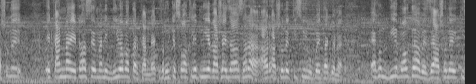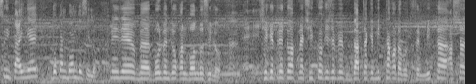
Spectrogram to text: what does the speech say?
আসলে এ কান্না, এটা হচ্ছে মানে নীরবতার কান্না। দুইটা চকলেট নিয়ে বাসায় যাওয়া ছাড়া আর আসলে কিছুই উপায় থাকবে না। এখন গিয়ে বলতে হবে যে আসলে কিছুই পাইনি দোকান বন্ধ ছিল। আপনি যে বলবেন দোকান বন্ধ ছিল সেক্ষেত্রে তো আপনার শিক্ষক হিসেবে বাচ্চাকে মিথ্যা কথা বলতেছেন, মিথ্যা আশ্বাস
